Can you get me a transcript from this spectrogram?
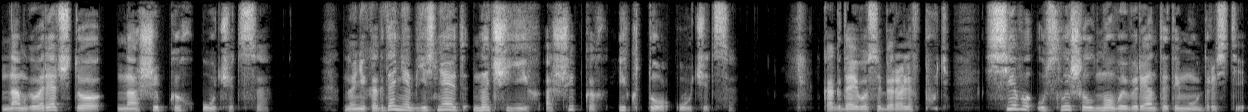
Нам говорят, что на ошибках учатся, но никогда не объясняют, на чьих ошибках и кто учится. Когда его собирали в путь, Сева услышал новый вариант этой мудрости.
